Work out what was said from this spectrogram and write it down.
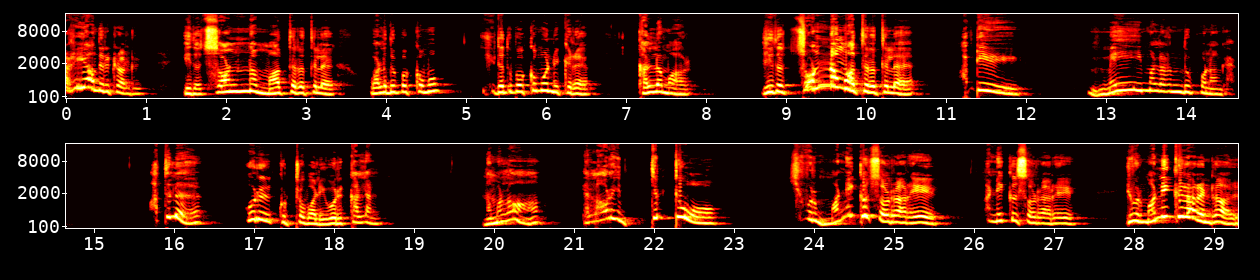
அறியாதிருக்கிறார்கள். இதை சொன்ன மாத்திரத்தில் வலது பக்கமும் இடது பக்கமும் நிற்கிற கள்ளமார் இதை சொன்ன மாத்திரத்தில் அப்படி மெய் மலர்ந்து போனாங்க. அதில் ஒரு குற்றவாளி ஒரு கள்ளன். நம்மலாம் எல்லாரையும் திட்டுவோம். இவர் மன்னிக்க சொல்கிறாரே மன்னிக்க சொல்கிறாரு இவர் மன்னிக்கிறார் என்றால்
